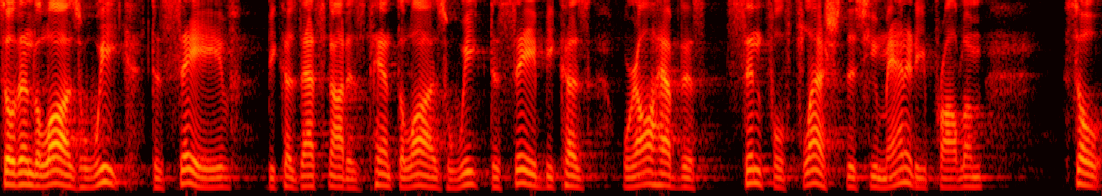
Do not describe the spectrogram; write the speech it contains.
So then the law is weak to save because that's not his intent. The law is weak to save because we all have this sinful flesh, this humanity problem. So,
